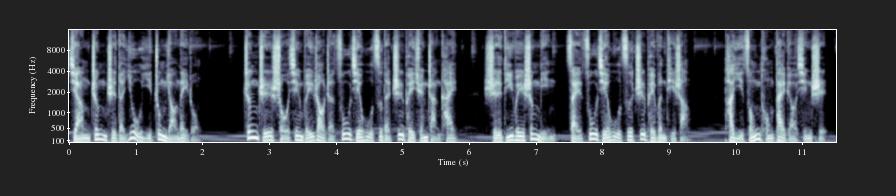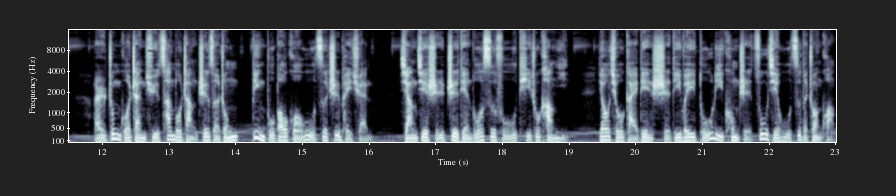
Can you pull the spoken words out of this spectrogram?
讲争执的又一重要内容。争执首先围绕着租借物资的支配权展开。史迪威声明，在租借物资支配问题上，他以总统代表行事。而中国战区参谋长职责中并不包括物资支配权。蒋介石致电罗斯福提出抗议，要求改变史迪威独立控制租借物资的状况，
